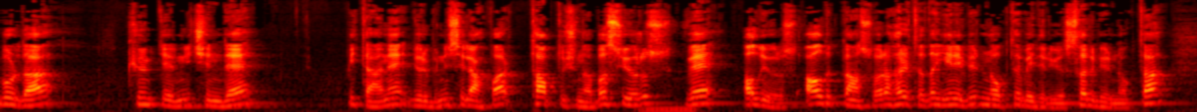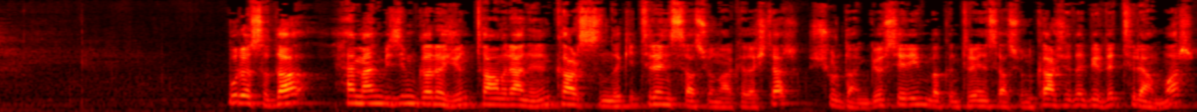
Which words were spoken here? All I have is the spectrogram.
Burada künklerin içinde bir tane dürbünlü silah var. Tab tuşuna basıyoruz ve alıyoruz. Aldıktan sonra haritada yeni bir nokta beliriyor. Sarı bir nokta. Burası da hemen bizim garajın tamirhanenin karşısındaki tren istasyonu arkadaşlar. Şuradan göstereyim. Bakın tren istasyonu karşıda bir de tren var.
